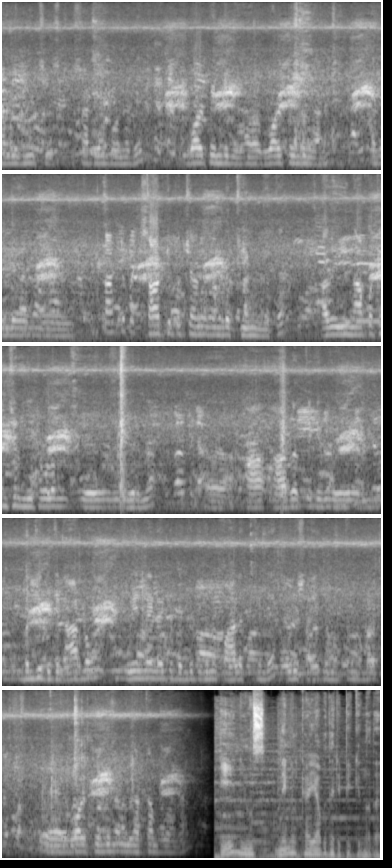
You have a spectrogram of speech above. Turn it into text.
നമ്മൾ ഇന്ന് സ്റ്റാർട്ട് ചെയ്യാൻ പോകുന്നത് വാൾ പെയിന്റിങ് വാൾ പെയിന്റിംഗ് ആണ്. അതിന്റെ കാട്ടുപച്ചാണ് നമ്മുടെ തീം ഇന്നത്തെ. അത് ഈ നാൽപ്പത്തഞ്ച് മീറ്ററോളം വരുന്ന ആറത്തേക്ക് ബന്ധിപ്പിക്കുന്ന ആറിലവും മെയിൻ ലൈനായിട്ട് ബന്ധിപ്പിക്കുന്ന പാലത്തിന്റെ ഒരു സൈഡിൽ മൊത്തം നമ്മൾ വാൾ പെയിന്റിങ് നടത്താൻ പോകുന്നത് ഈ ന്യൂസ് നിങ്ങൾക്കായി അവതരിപ്പിക്കുന്നത്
